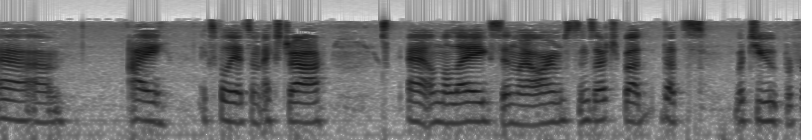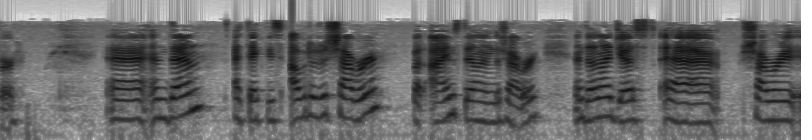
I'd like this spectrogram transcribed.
Um, I exfoliate some extra uh, on my legs and my arms and such, but that's what you prefer. Uh, and then I take this out of the shower, but I'm still in the shower, and then I just uh, shower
